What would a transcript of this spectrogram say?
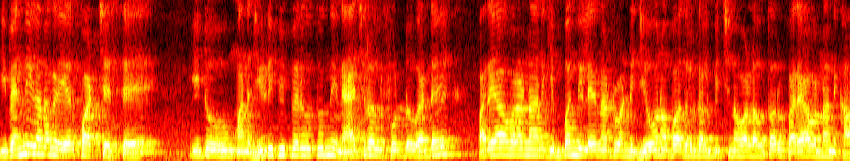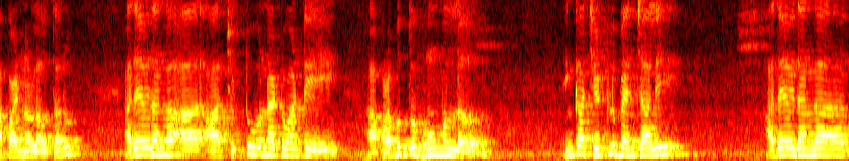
ఇవన్నీ కనుక ఏర్పాటు చేస్తే ఇటు మన జీడిపి పెరుగుతుంది న్యాచురల్ ఫుడ్ అంటే పర్యావరణానికి ఇబ్బంది లేనటువంటి జీవనోపాధులు కల్పించిన వాళ్ళు అవుతారు పర్యావరణాన్ని కాపాడిన వాళ్ళు అవుతారు. అదేవిధంగా ఆ చుట్టూ ఉన్నటువంటి ఆ ప్రభుత్వ భూముల్లో ఇంకా చెట్లు పెంచాలి. అదేవిధంగా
